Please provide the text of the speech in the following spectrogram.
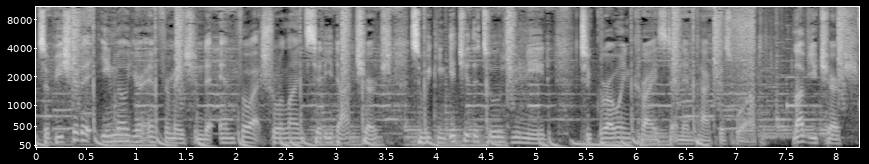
So be sure to email your information to info at shorelinecity.church so we can get you the tools you need to grow in Christ and impact this world. Love you, church.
